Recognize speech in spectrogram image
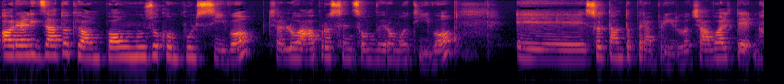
Ho realizzato che ho un po' un uso compulsivo, cioè lo apro senza un vero motivo, e soltanto per aprirlo, cioè a volte, non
